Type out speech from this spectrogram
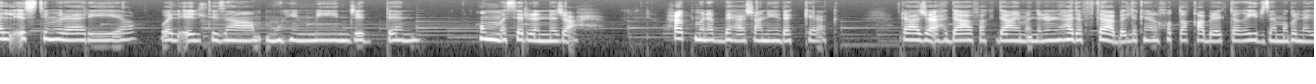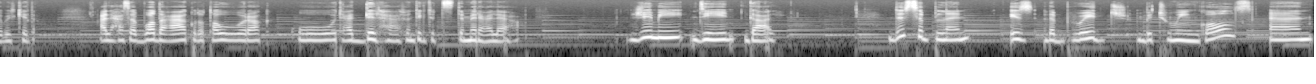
الاستمرارية والالتزام مهمين جدا. هم سر النجاح. حط منبه عشان يذكرك. راجع أهدافك دائما لأن الهدف ثابت لكن الخطة قابلة للتغيير زي ما قلنا قبل كده. على حسب وضعك وتطورك وتعدلها عشان تقدر تستمر عليها. جيمي دين قال Discipline is the bridge between goals and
